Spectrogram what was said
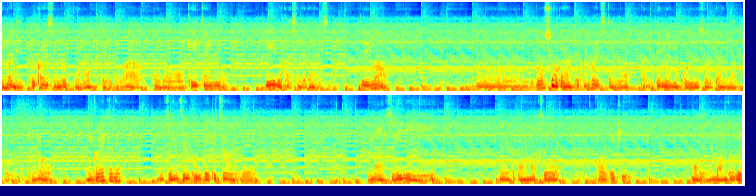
今ネット回線僕が持ってるのはこの携帯の au の回線だけなんですよ。でまああのどうしようかなって考えてたのもあったんで、まあ、今こういう状態になってるんですけど意外とね全然これでいけちゃうのでまあ次に何か端末を買う時までね、まあ、Android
